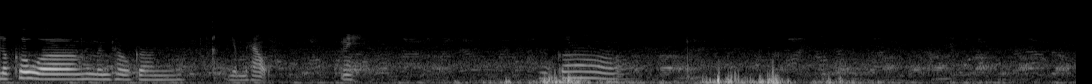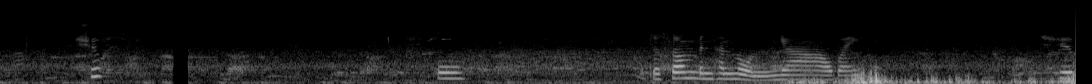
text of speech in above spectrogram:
แล้วก็วางให้มันเท่ากันยังไม่เท่านี่แล้วก็ชึบโอ้จะซ่อมเป็นถนนยาวไปชึบ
